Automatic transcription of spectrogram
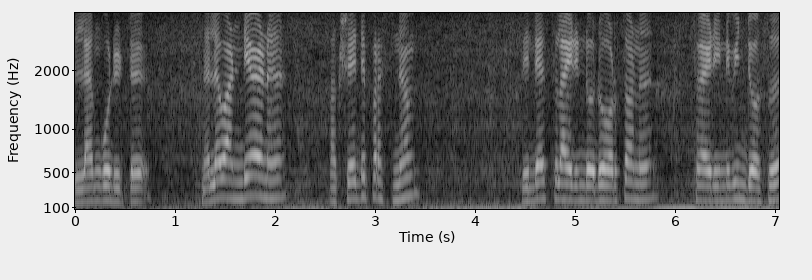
എല്ലാം കൂടിയിട്ട്. നല്ല വണ്ടിയാണ് പക്ഷേ അതിന്റെ പ്രശ്നം ഇതിന്റെ സ്ലൈഡിന്റെ ഡോർസാണ് സ്ലൈഡിന്റെ വിൻഡോസ്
